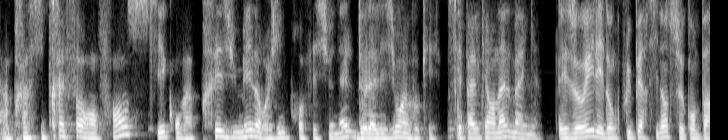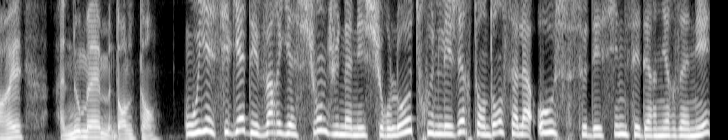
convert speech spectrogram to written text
un principe très fort en France qui est qu'on va présumer l'origine professionnelle de la lésion invoquée. C'est pas le cas en Allemagne. Et Zoé, il est donc plus pertinent de se comparer à nous-mêmes dans le temps. Oui, et s'il y a des variations d'une année sur l'autre, une légère tendance à la hausse se dessine ces dernières années,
